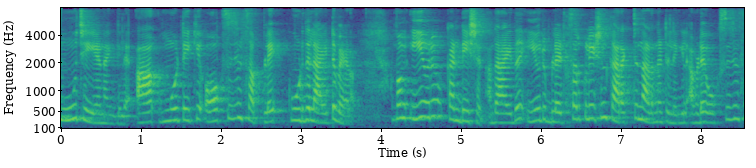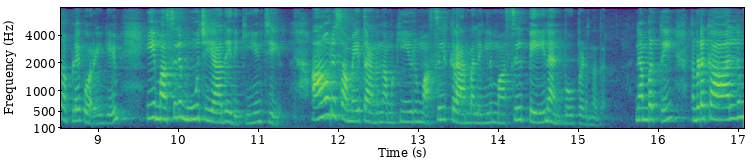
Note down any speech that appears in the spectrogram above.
മൂവ് ചെയ്യണമെങ്കിൽ ആ അങ്ങോട്ടേക്ക് ഓക്സിജൻ സപ്ലൈ കൂടുതലായിട്ട് വേണം. അപ്പം ഈ ഒരു കണ്ടീഷൻ അതായത് ഈ ഒരു ബ്ലഡ് സർക്കുലേഷൻ കറക്റ്റ് നടന്നിട്ടില്ലെങ്കിൽ അവിടെ ഓക്സിജൻ സപ്ലൈ കുറയുകയും ഈ മസിൽ മൂവ് ചെയ്യാതെ ഇരിക്കുകയും ചെയ്യും. ആ ഒരു സമയത്താണ് നമുക്ക് ഈ ഒരു മസിൽ ക്രാമ്പ് അല്ലെങ്കിൽ മസിൽ പെയിൻ അനുഭവപ്പെടുന്നത്. നമ്പർ ത്രീ നമ്മുടെ കാലിലും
